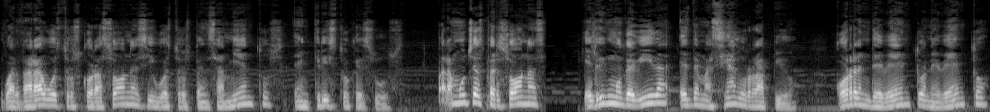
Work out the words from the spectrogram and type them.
guardará vuestros corazones y vuestros pensamientos en Cristo Jesús. Para muchas personas, el ritmo de vida es demasiado rápido. Corren de evento en evento,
